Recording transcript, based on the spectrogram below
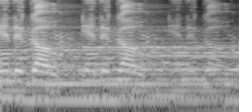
indigo, indigo, indigo.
